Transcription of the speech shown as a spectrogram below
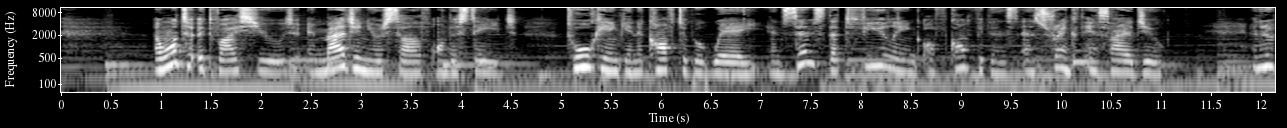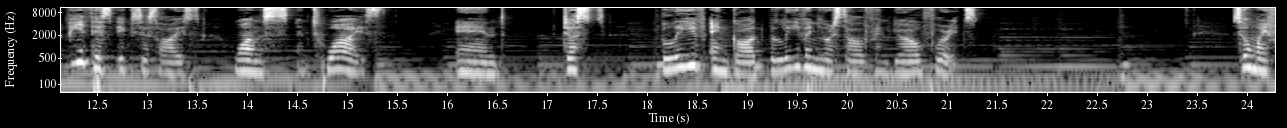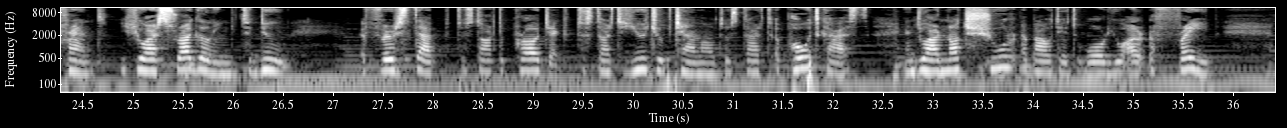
I want to advise you to imagine yourself on the stage, talking in a comfortable way, and sense that feeling of confidence and strength inside you. And repeat this exercise once and twice. And just believe in God, believe in yourself, and go for it. So, my friend, if you are struggling to do a first step to start a project, to start a YouTube channel, to start a podcast, and you are not sure about it or you are afraid,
